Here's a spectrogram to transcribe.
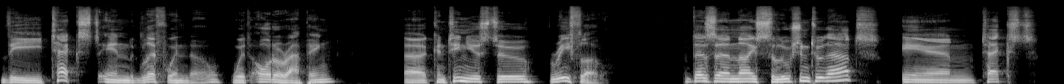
the text in the glyph window with auto wrapping uh, continues to reflow. There's a nice solution to that in text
